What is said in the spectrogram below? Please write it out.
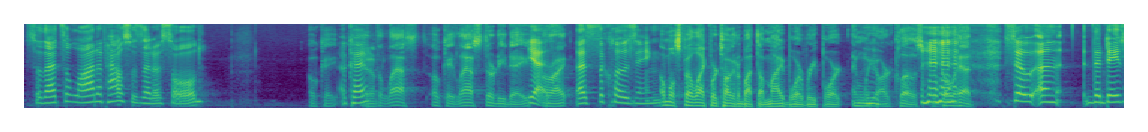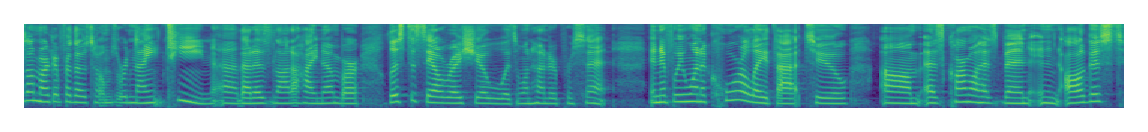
So that's a lot of houses that have sold. Okay. Okay. The last, okay, last 30 days. Yes, All right. that's the closing. Almost felt like we're talking about the MIBOR report, and we are close. But go ahead. So um, the days on market for those homes were 19. Uh, that is not a high number. List to sale ratio was 100%. And if we want to correlate that to, um, as Carmel has been in August,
